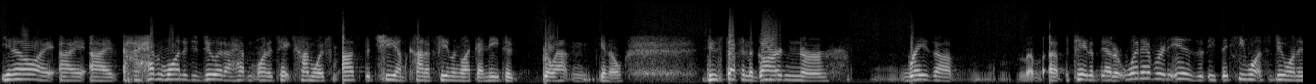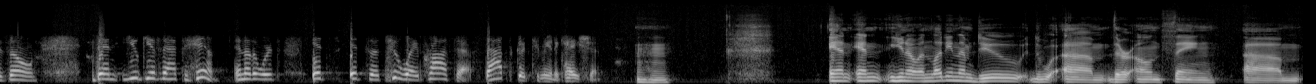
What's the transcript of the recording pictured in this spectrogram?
you know, I, I, I, I haven't wanted to do it, I haven't wanted to take time away from us, but gee, I'm kind of feeling like I need to go out and, you know, do stuff in the garden or raise a, a potato bed or whatever it is that he, that he wants to do on his own, then you give that to him. In other words, it's, it's a two-way process. That's good communication. and and you know and letting them do um, their own thing um,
